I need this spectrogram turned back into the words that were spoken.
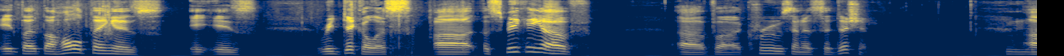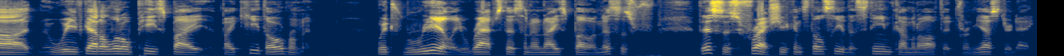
it the, the whole thing is is ridiculous. Uh, speaking of of uh, Cruz and his sedition, uh, we've got a little piece by by Keith Olbermann, which really wraps this in a nice bow. And this is this is fresh. You can still see the steam coming off it from yesterday.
